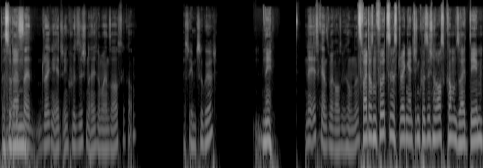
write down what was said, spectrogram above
dass Aber du ist dann. seit Dragon Age Inquisition eigentlich nochmal eins rausgekommen? Hast du eben zugehört? Nee, Ne, ist keins mehr rausgekommen, ne? 2014 ist Dragon Age Inquisition rausgekommen und seitdem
